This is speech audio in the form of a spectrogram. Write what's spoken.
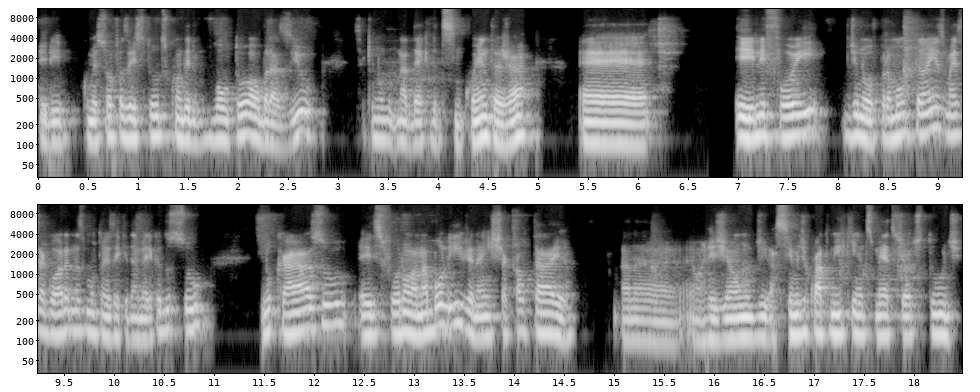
ele começou a fazer estudos quando ele voltou ao Brasil, isso aqui no, na década de 50 já, é, ele foi, de novo, para montanhas, mas agora nas montanhas aqui da América do Sul, no caso, eles foram lá na Bolívia, né, em Chacaltaya, é uma região de acima de 4.500 metros de altitude.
